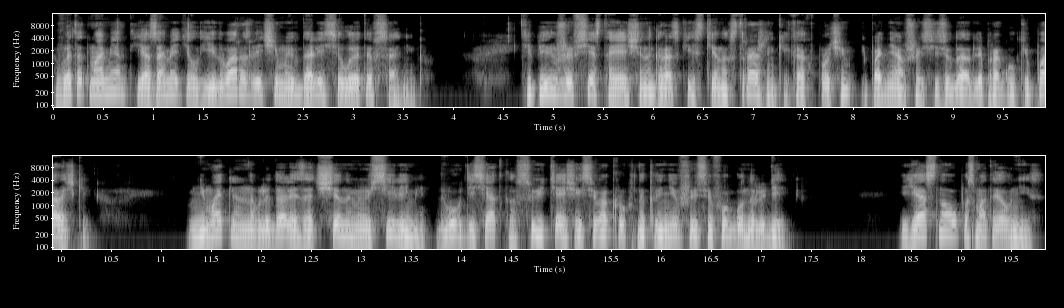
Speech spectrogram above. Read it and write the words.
В этот момент я заметил едва различимые вдали силуэты всадников. Теперь уже все стоящие на городских стенах стражники, как, впрочем, и поднявшиеся сюда для прогулки парочки, внимательно наблюдали за тщенными усилиями двух десятков суетящихся вокруг накренившихся фургона людей. Я снова посмотрел вниз.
